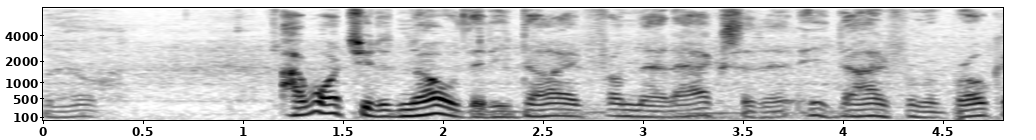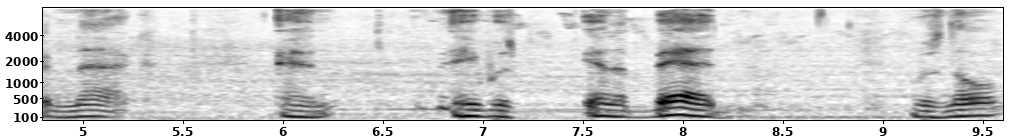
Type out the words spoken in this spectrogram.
Well, I want you to know that he died from that accident. He died from a broken neck, and he was in a bed. There was no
